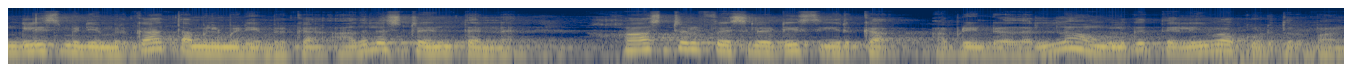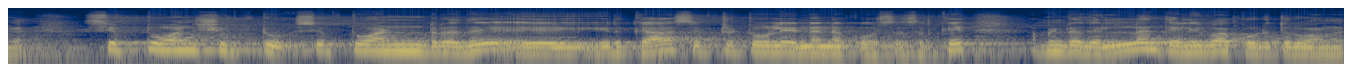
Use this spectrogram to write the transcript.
இங்கிலீஷ் மீடியம் இருக்கா தமிழ் மீடியம் இருக்கா அதில் ஸ்ட்ரென்த் என்ன ஹாஸ்டல் ஃபெசிலிட்டிஸ் இருக்கா அப்படின்றதெல்லாம் அவங்களுக்கு தெளிவாக கொடுத்துருப்பாங்க. Shift one shift two shift ஒன்றது இருக்கா ஷிஃப்ட் டூவில் என்னென்ன கோர்சஸ் இருக்குது அப்படின்றதெல்லாம் தெளிவாக கொடுத்துருவாங்க.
